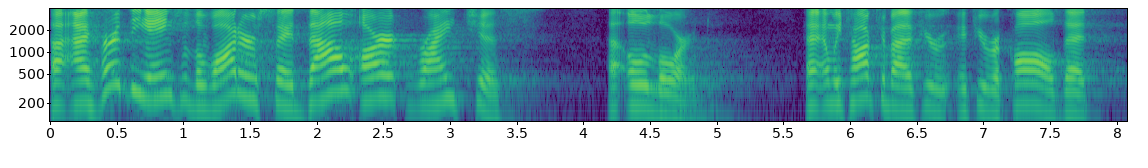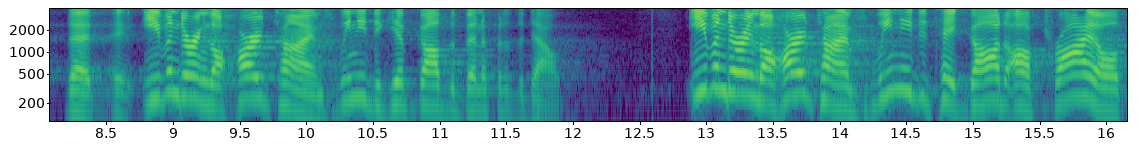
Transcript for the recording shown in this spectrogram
uh, I heard the angel of the waters say, Thou art righteous, uh, O Lord. And we talked about, if you, if you recall, that, that even during the hard times, we need to give God the benefit of the doubt. Even during the hard times, we need to take God off trial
